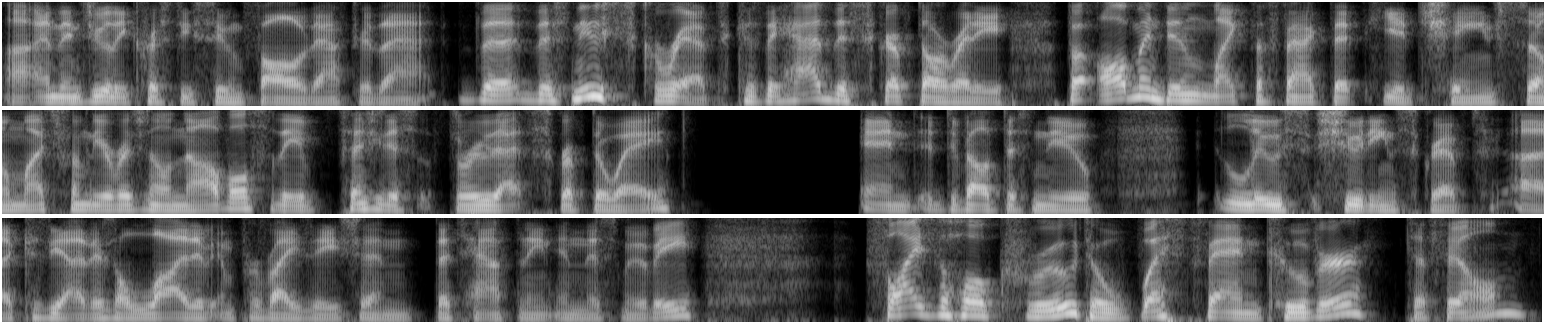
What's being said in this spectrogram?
Uh, and then Julie Christie soon followed after that. The this new script, because they had this script already, but Altman didn't like the fact that he had changed so much from the original novel, so they essentially just threw that script away and developed this new loose shooting script. Because yeah, there's a lot of improvisation that's happening in this movie. Flies the whole crew to West Vancouver to film.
